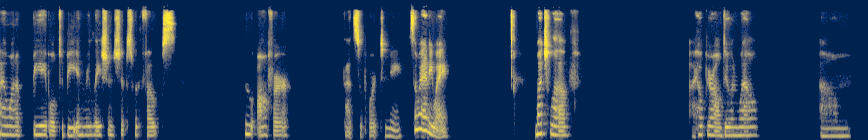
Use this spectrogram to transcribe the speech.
I want to be able to be in relationships with folks who offer that support to me. So, anyway, much love. I hope you're all doing well. Um,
